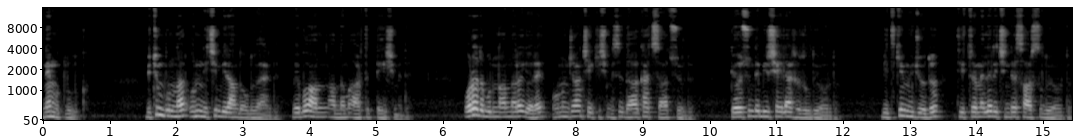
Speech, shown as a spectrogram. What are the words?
Ne mutluluk. Bütün bunlar onun için bir anda oluverdi ve bu anın anlamı artık değişmedi. Orada bulunanlara göre onun can çekişmesi daha kaç saat sürdü. Göğsünde bir şeyler hırıldıyordu. Bitkin vücudu titremeler içinde sarsılıyordu.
